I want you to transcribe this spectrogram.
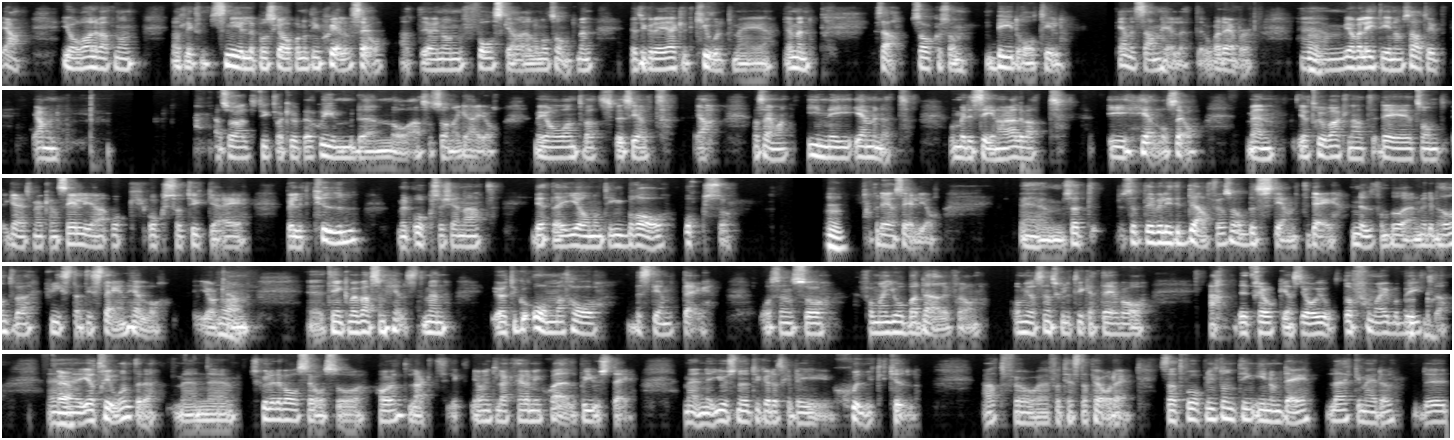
ja, jag har aldrig varit någon, något liksom snille på att skapa någonting själv så, att jag är någon forskare eller något sånt, men jag tycker det är jäkligt coolt med ja, men, så här, saker som bidrar till ja, men, samhället, whatever. Mm. Um, jag var lite inom så här, typ, ja men, alltså jag har alltid tyckt det var coolt med rymden och alltså sådana grejer. Men jag har inte varit speciellt, ja, vad säger man, inne i ämnet. Och medicin har jag aldrig varit i heller så. Men jag tror verkligen att det är ett sånt grej som jag kan sälja och också tycka är väldigt kul. Men också känna att detta gör någonting bra också. Mm. För det jag säljer. Um, så att, så att det är väl lite därför jag så har bestämt det nu från början. Men det behöver inte vara ristat i sten heller. Jag kan uh, tänka mig vad som helst. Men jag tycker om att ha bestämt det. Och sen så får man jobba därifrån. Om jag sen skulle tycka att det var ah, det tråkigaste jag har gjort, då får man ju bara byta. Eh, Ja. Jag tror inte det, men eh, skulle det vara så så har jag inte lagt, jag har inte lagt hela min själ på just det. Men just nu tycker jag det ska bli sjukt kul att få, eh, få testa på det. Så att förhoppningsvis någonting inom det, läkemedel,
